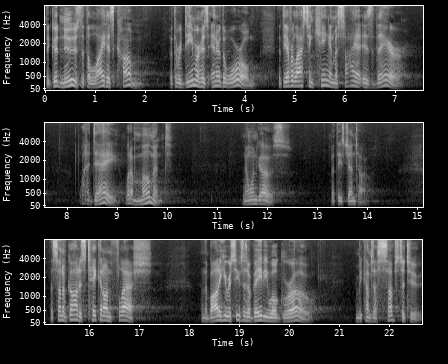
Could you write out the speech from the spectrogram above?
The good news that the light has come, that the Redeemer has entered the world, that the everlasting King and Messiah is there. What a day. What a moment. No one goes but these Gentiles. The Son of God is taken on flesh, and the body he receives as a baby will grow and becomes a substitute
